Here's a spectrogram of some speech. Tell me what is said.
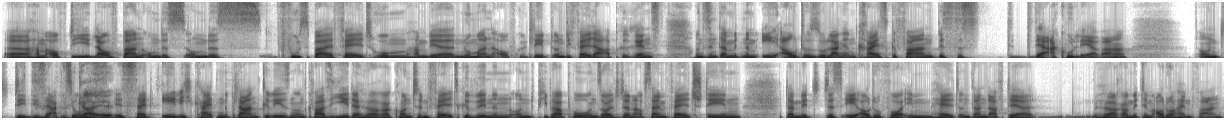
äh, haben auf die Laufbahn um das, um das Fußballfeld rum, haben wir Nummern aufgeklebt und die Felder abgegrenzt und sind dann mit einem E-Auto so lange im Kreis gefahren, bis das, der Akku leer war. Und die, diese Aktion ist, ist seit Ewigkeiten geplant gewesen und quasi jeder Hörer konnte ein Feld gewinnen und pipapo und sollte dann auf seinem Feld stehen, damit das E-Auto vor ihm hält und dann darf der Hörer mit dem Auto heimfahren.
